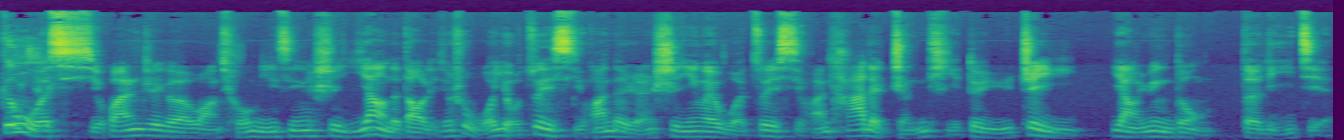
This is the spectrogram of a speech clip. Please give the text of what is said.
跟我喜欢这个网球明星是一样的道理，就是我有最喜欢的人，是因为我最喜欢他的整体对于这一样运动的理解，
